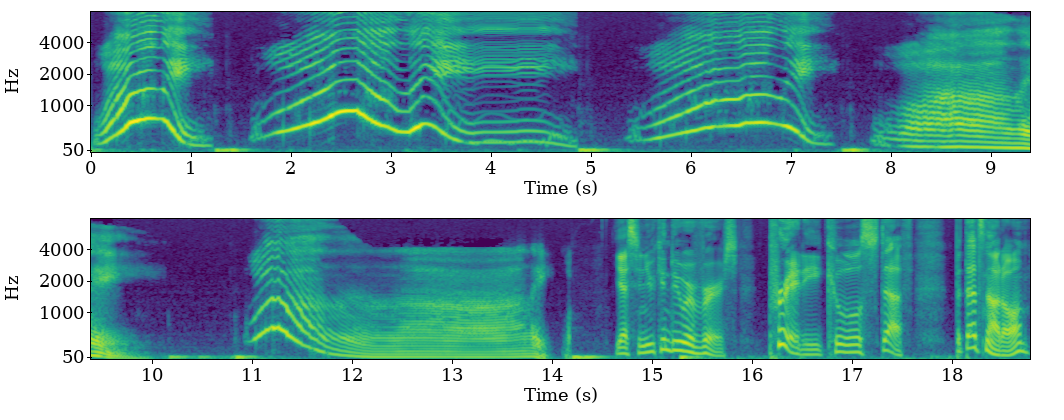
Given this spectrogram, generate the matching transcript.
Wall-E! Wall-E! Wall-E! Wall-E. Wall-E! Yes, and you can do reverse. Pretty cool stuff. But that's not all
